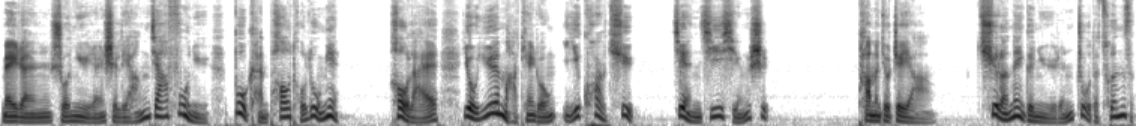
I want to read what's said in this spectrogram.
媒人说女人是良家妇女，不肯抛头露面。后来又约马天荣一块儿去见机行事。他们就这样去了那个女人住的村子。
